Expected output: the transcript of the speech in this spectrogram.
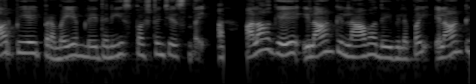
ఆర్బీఐ ప్రమేయం లేదని స్పష్టం చేసింది. అలాగే ఇలాంటి లావాదేవీలపై ఎలాంటి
